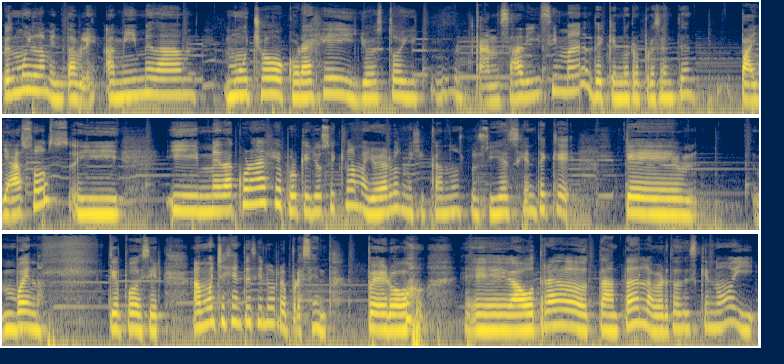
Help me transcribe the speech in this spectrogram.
es muy lamentable. A mí me da mucho coraje y yo estoy cansadísima de que nos representen payasos y y me da coraje porque yo sé que la mayoría de los mexicanos, pues sí, es gente que, que bueno, ¿qué puedo decir? A mucha gente sí lo representa, pero eh, a otra tanta, la verdad es que no. Y,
